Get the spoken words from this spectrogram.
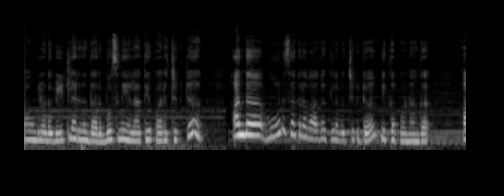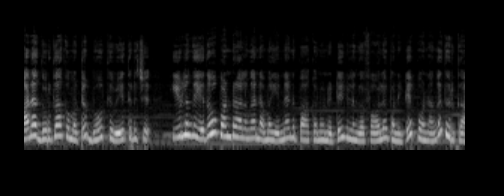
அவங்களோட வீட்டில் இருந்த தர்பூசணி எல்லாத்தையும் பறிச்சுக்கிட்டு அந்த மூணு சக்கர வாகனத்தில் வச்சுக்கிட்டு விற்க போனாங்க. ஆனால் துர்காக்கு மட்டும் மூக்கு வேத்துருச்சு இவளுங்க ஏதோ பண்ணுறாளுங்க நம்ம என்னன்னு பார்க்கணுன்னுட்டு இவளுங்க ஃபாலோ பண்ணிட்டே போனாங்க துர்கா.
